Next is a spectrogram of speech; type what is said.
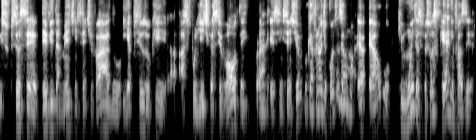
isso precisa ser devidamente incentivado e é preciso que as políticas se voltem para esse incentivo, porque afinal de contas é, uma, é, é, algo que muitas pessoas querem fazer.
